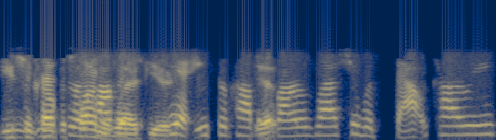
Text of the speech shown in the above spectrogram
Eastern Conference Finals last year. Yeah, Eastern Conference Yep. Finals last year without Kyrie.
